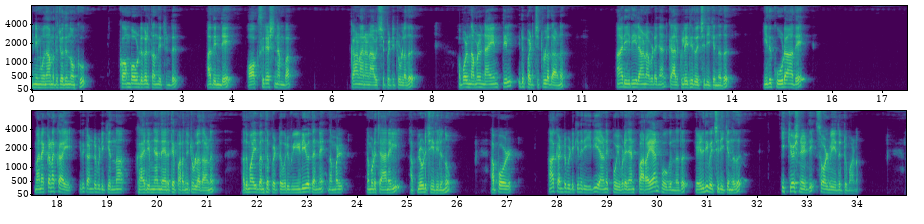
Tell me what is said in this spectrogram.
ഇനി മൂന്നാമത്തെ ചോദ്യം നോക്കൂ. കോമ്പൗണ്ടുകൾ തന്നിട്ടുണ്ട്. അതിന്റെ ഓക്സിഡേഷൻ നമ്പർ കാണാനാണ് ആവശ്യപ്പെട്ടിട്ടുള്ളത്. അപ്പോൾ നമ്മൾ നയൻത്തിൽ ഇത് പഠിച്ചിട്ടുള്ളതാണ്. ആ രീതിയിലാണ് അവിടെ ഞാൻ കാൽക്കുലേറ്റ് ചെയ്ത് വെച്ചിരിക്കുന്നത്. ഇത് കൂടാതെ മനക്കണക്കായി ഇത് കണ്ടുപിടിക്കുന്ന കാര്യം ഞാൻ നേരത്തെ പറഞ്ഞിട്ടുള്ളതാണ്. അതുമായി ബന്ധപ്പെട്ട് ഒരു വീഡിയോ തന്നെ നമ്മൾ നമ്മുടെ ചാനലിൽ അപ്ലോഡ് ചെയ്തിരുന്നു. അപ്പോൾ ആ കണ്ടുപിടിക്കുന്ന രീതിയാണ് ഇപ്പോൾ ഇവിടെ ഞാൻ പറയാൻ പോകുന്നത് എഴുതി വെച്ചിരിക്കുന്നത്. ഇക്വേഷൻ എഴുതി സോൾവ് ചെയ്തിട്ടുമാണ്.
